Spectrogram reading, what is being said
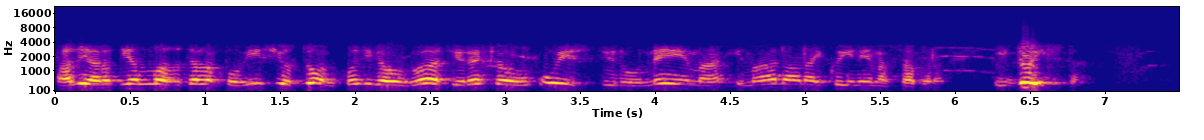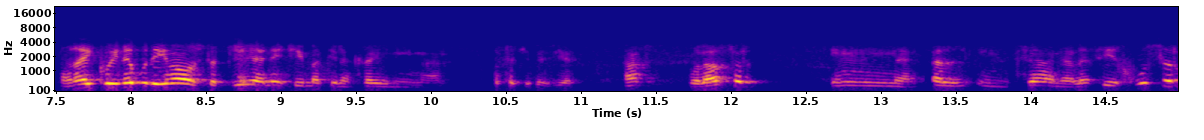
Ali je radijallahu talan povisio ton, podigao glas i rekao u istinu nema imana onaj koji nema sabora. I doista, onaj koji ne bude imao strpljenja neće imati na kraju ni iman. Ostaće bez vjera. Ha? Volasar, inna al insana lafi khusr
